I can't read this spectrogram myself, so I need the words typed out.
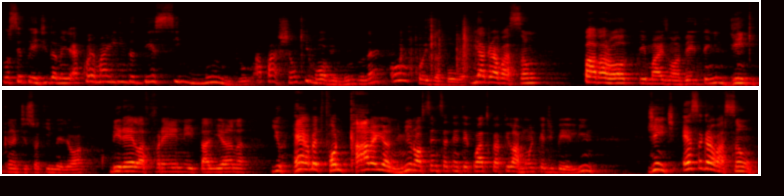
você perdidamente. É a coisa mais linda desse mundo. A paixão que move o mundo, né? Oh, coisa boa. E a gravação Pavarotti, mais uma vez. Tem ninguém que cante isso aqui melhor. Mirella Freni, italiana. E o Herbert von Karajan, 1974, com a Filarmônica de Berlim. Gente, essa gravação,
